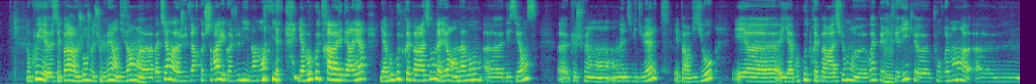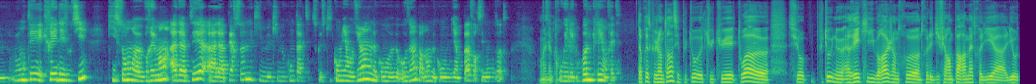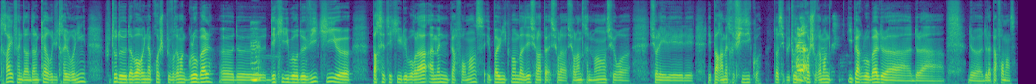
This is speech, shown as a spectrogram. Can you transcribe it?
Donc oui, euh, c'est pas un jour je me suis levée en disant mm. euh, bah tiens je vais faire coach trail et coach de vie. Non non, il y, a, beaucoup de travail derrière, il y a beaucoup de préparation d'ailleurs en amont des séances que je fais en, en, individuel et par visio. Euh, et il y a beaucoup de préparation euh, ouais, périphérique euh, pour vraiment monter et créer des outils qui sont vraiment adaptés à la personne qui me, qui me contacte. Parce que ce qui convient aux uns ne, aux uns, pardon, ne convient pas forcément aux autres. Ouais, c'est trouver les bonnes clés en fait. D'après ce que j'entends, c'est plutôt euh, tu, tu es toi euh, sur plutôt une, un rééquilibrage entre, entre les différents paramètres liés, à, liés au trail, enfin dans, dans le cadre du trail running, plutôt d'avoir une approche plus vraiment globale euh, de, mmh. d'équilibre de vie qui, par cet équilibre-là, amène une performance et pas uniquement basée sur, la, sur, la, sur l'entraînement, sur, sur les, les, les, paramètres physiques. Quoi. Toi, c'est plutôt une approche vraiment hyper globale de la, de la, de, de la performance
